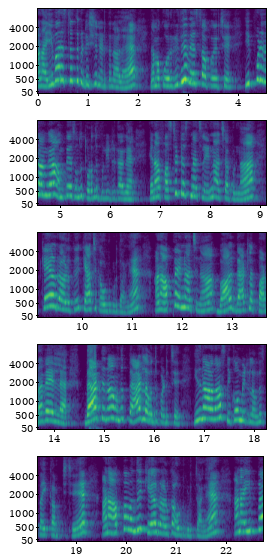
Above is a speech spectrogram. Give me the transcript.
ஆனால் இவர் இஷ்டத்துக்கு டிசிஷன் எடுத்தனால நமக்கு ஒரு ரிவ்யூ வேஸ்ட்டாக போயிடுச்சு இப்படி தாங்க அம்பையர்ஸ் வந்து தொடர்ந்து பண்ணிட்டு இருக்காங்க ஏன்னா ஃபஸ்ட்டு டெஸ்ட் மேட்ச்சில் என்ன ஆச்சு அப்படின்னா கேஎல் ராகுலுக்கு கேட்சுக்கு அவுட் கொடுத்தாங்க. ஆனால் அப்போ என்ன ஆச்சுன்னா பால் பேட்டில் படவே இல்லை. பேட்டு தான் வந்து பேடில் வந்து படுச்சு. இதனால தான் ஸ்னிகோமீட்டரில் வந்து ஸ்பைக் காமிச்சிச்சு. ஆனால் அப்போ வந்து கேஎல் ராகுலுக்கு அவுட் கொடுத்தாங்க ஆனால் இப்போ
